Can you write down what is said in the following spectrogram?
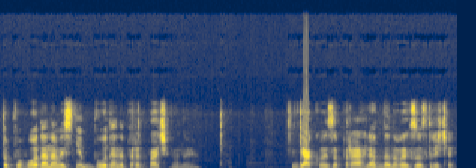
то погода навесні буде непередбачуваною. Дякую за перегляд, до нових зустрічей!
